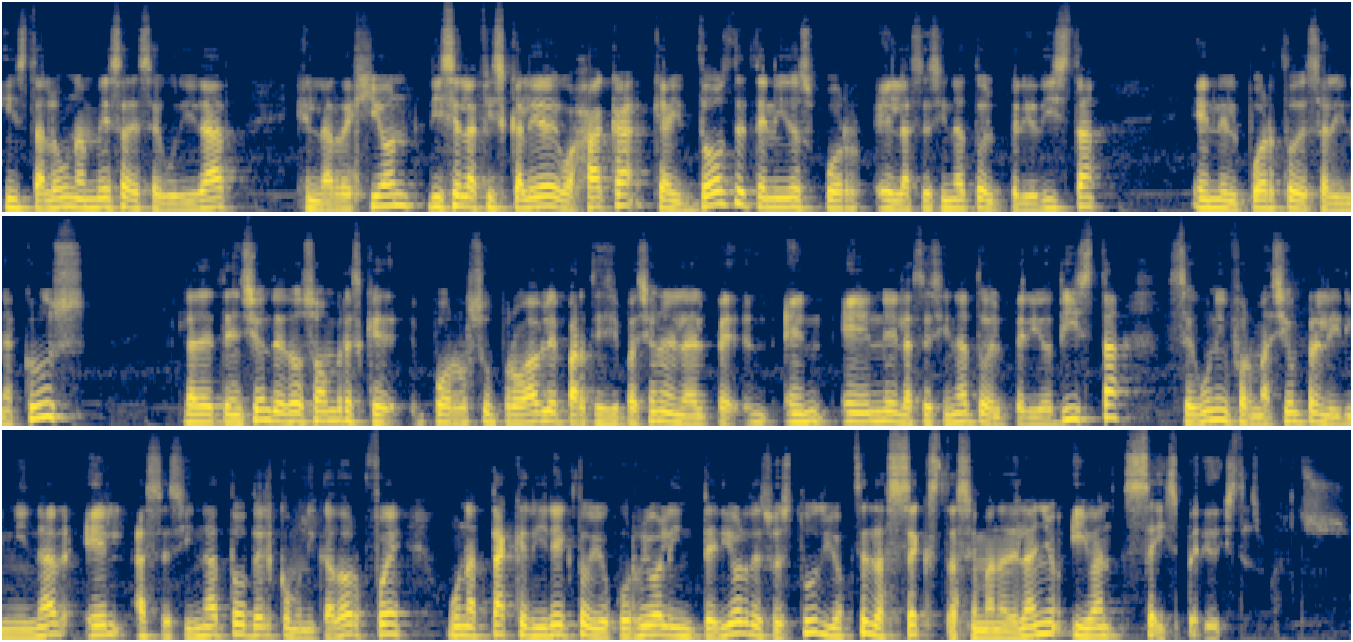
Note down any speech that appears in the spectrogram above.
instaló una mesa de seguridad en la región. Dice la Fiscalía de Oaxaca que hay dos detenidos por el asesinato del periodista en el puerto de Salina Cruz la detención de dos hombres que por su probable participación en, el asesinato del periodista, según información preliminar, el asesinato del comunicador fue un ataque directo y ocurrió al interior de su estudio. Esta es la sexta semana del año y van seis periodistas muertos.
